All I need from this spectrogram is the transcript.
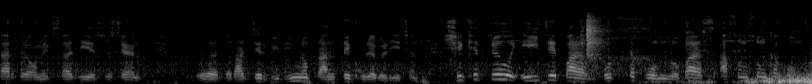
তারপরে অমিত শাহজি এসেছেন রাজ্যের বিভিন্ন প্রান্তে ঘুরে বেড়িয়েছেন। সেক্ষেত্রেও এই যে ভোটটা কমলো বা আসন সংখ্যা কমলো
